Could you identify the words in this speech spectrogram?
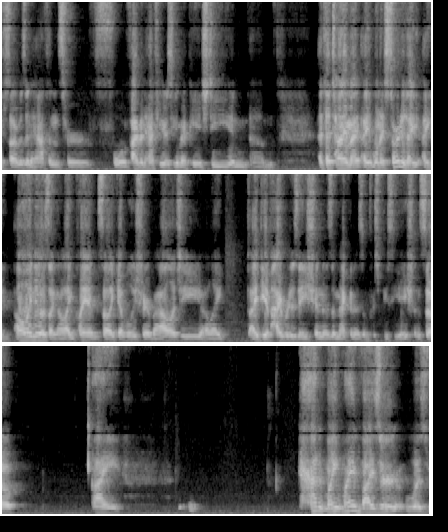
So I was in Athens for four, five and a half years to get my PhD. And um, at that time, I, I, when I started, I, I all I knew was like I like plants, I like evolutionary biology, I like the idea of hybridization as a mechanism for speciation. So I had my my advisor was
